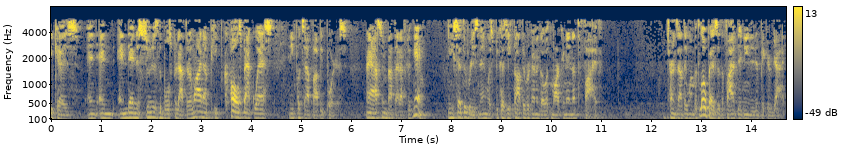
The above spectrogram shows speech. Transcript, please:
because and and and then as soon as the Bulls put out their lineup, he calls back Wes and he puts out Bobby Portis. And I asked him about that after the game. He said the reasoning was because he thought they were going to go with Markkanen at the five. It turns out they went with Lopez at the five. They needed a bigger guy.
